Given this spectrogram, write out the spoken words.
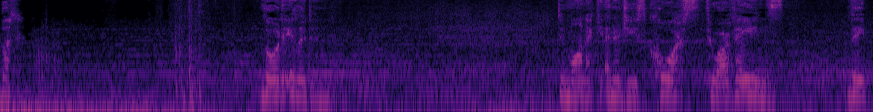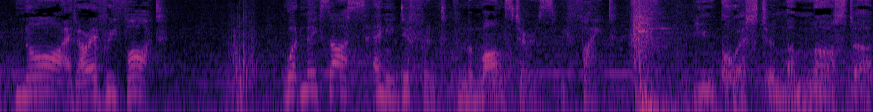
But... Lord Illidan... Demonic energies course through our veins. They gnaw at our every thought. What makes us any different from the monsters we fight? You question the Master.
